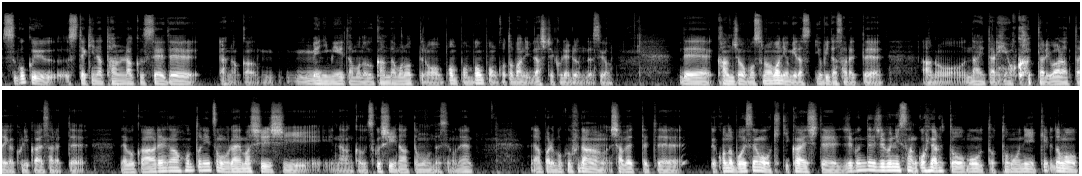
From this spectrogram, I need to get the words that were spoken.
すごく素敵な短絡性であなんか目に見えたもの浮かんだものっていうのをポンポンポンポン言葉に出してくれるんですよ。で感情もそのままに呼び出す呼び出されてあの泣いたり怒ったり笑ったりが繰り返されてで僕あれが本当にいつも羨ましいしなんか美しいなと思うんですよね。やっぱり僕普段喋っててでこのボイスメモを聞き返して自分で自分に参考になると思うとともにけれども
